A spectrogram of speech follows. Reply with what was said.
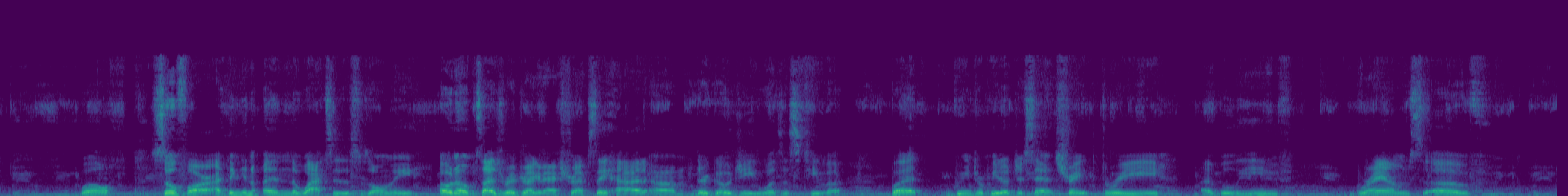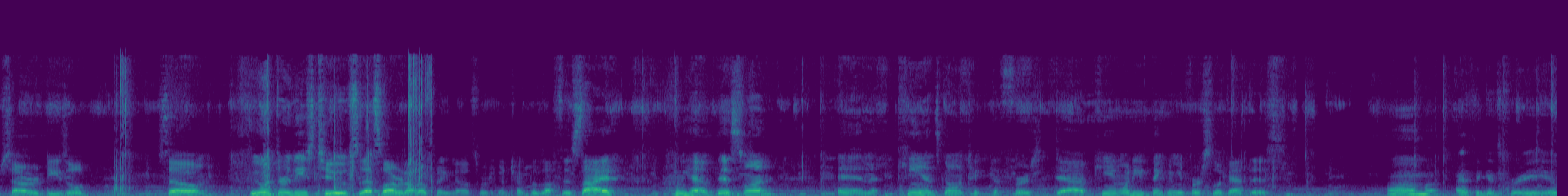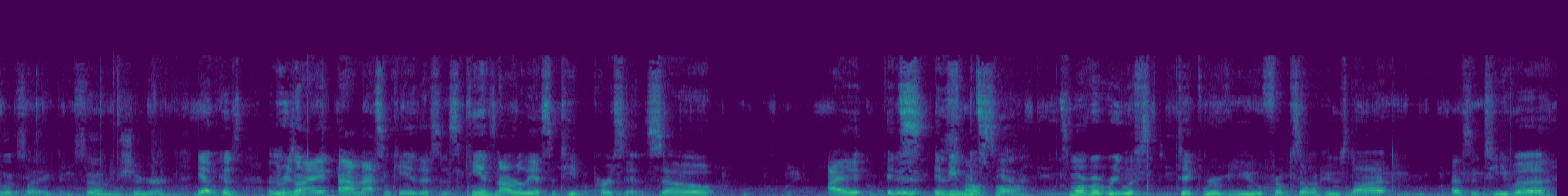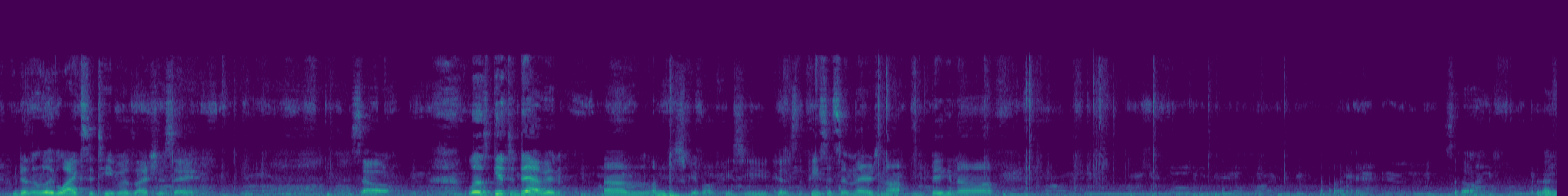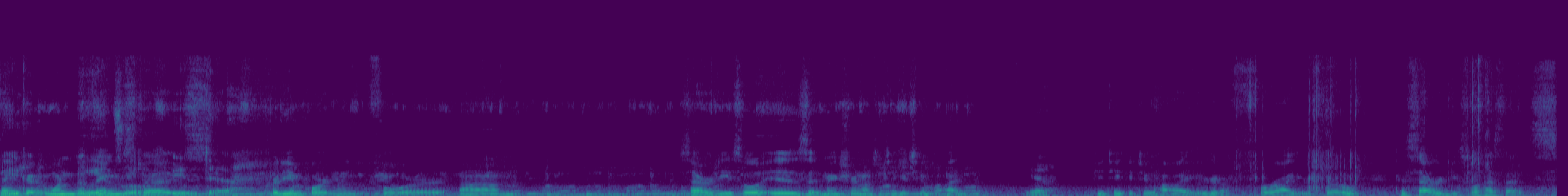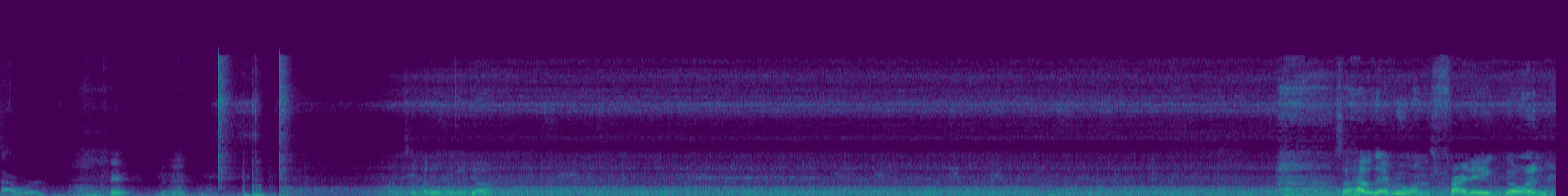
Well, so far, I think in, in the waxes this was only. Oh no! Besides Red Dragon extracts, they had um, their goji was a sativa, but Green Torpedo just sent straight three, I believe, grams of sour diesel. So we went through these two, so that's why we're not opening those. We're just gonna check those off this side. We have this one, and Kian's going to take the first dab. Kian, what do you think when you first look at this? Um, I think it's great. It looks like some sugar. Yeah, because and the reason I am asking Kian this is Kian's not really a sativa person, so I it's It- it'd it be smells it's, yeah, it's more of a realistic review from someone who's not a sativa who doesn't really like sativas, I should say. So let's get to Devin. Um, let me just skip up PC because the piece that's in there is not big enough. Alright. So I think one of the things that's pretty important for um, sour diesel is make sure not to take it too hot. Yeah. If you take it too high, you're gonna fry your throat. Because sour diesel has that sour kick. Mm-hmm. So that wasn't gonna go. So how's everyone's Friday going?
